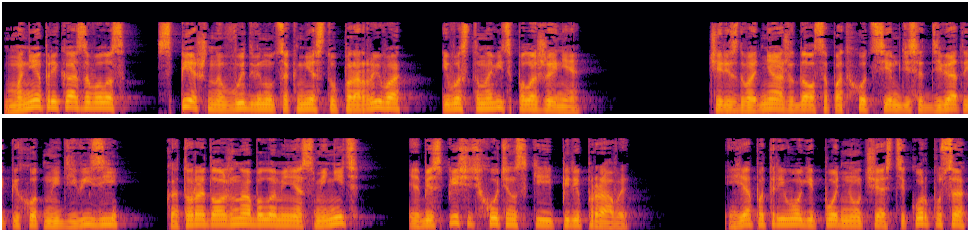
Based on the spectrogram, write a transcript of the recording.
Мне приказывалось спешно выдвинуться к месту прорыва и восстановить положение. Через два дня ожидался подход 79-й пехотной дивизии, которая должна была меня сменить и обеспечить Хотинские переправы. Я по тревоге поднял части корпуса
